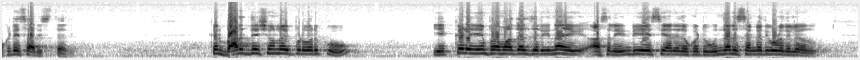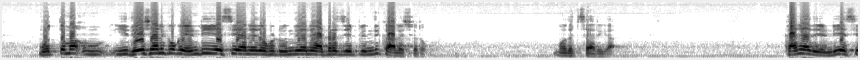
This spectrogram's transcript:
ఒకటేసారి ఇస్తుంది. కానీ భారతదేశంలో ఇప్పటి వరకు ఎక్కడ ఏం ప్రమాదాలు జరిగినా అసలు ఎన్డీఏసీ అనేది ఒకటి ఉందనే సంగతి కూడా తెలియదు. మొత్తం ఈ దేశానికి ఒక ఎన్డీఏసీ అనేది ఒకటి ఉంది అని అడ్రస్ చెప్పింది కాళేశ్వరం మొదటిసారిగా. కానీ అది ఎన్డీఏసీ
